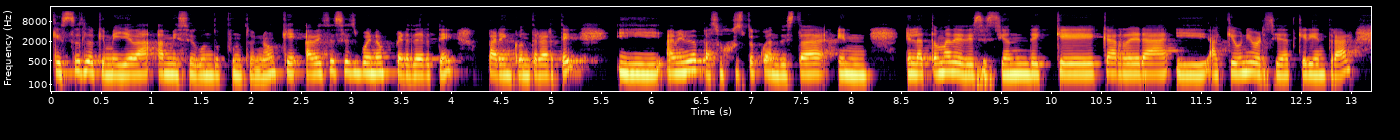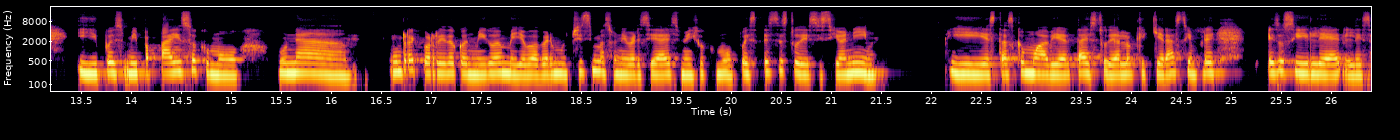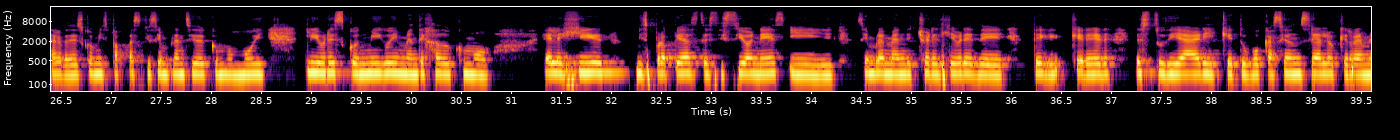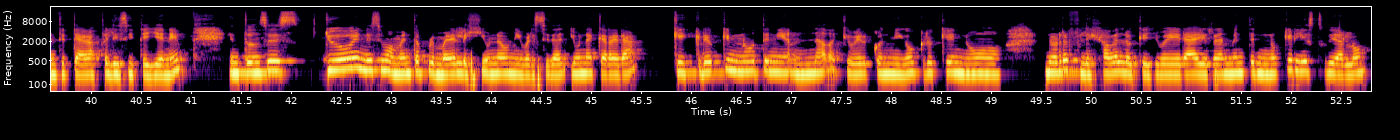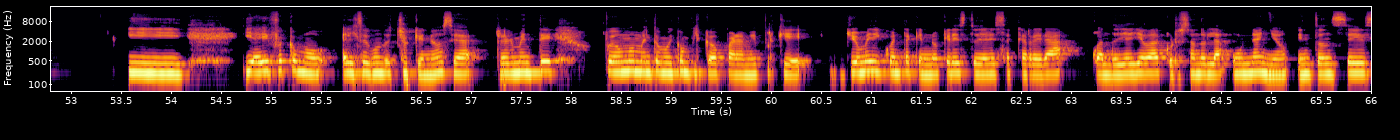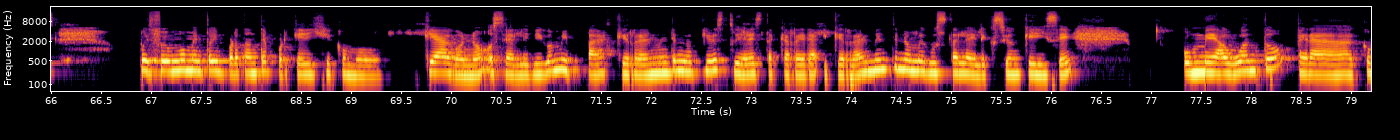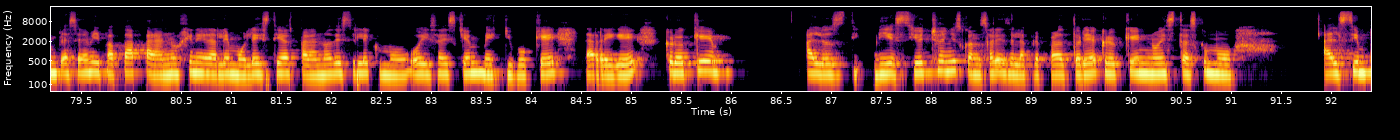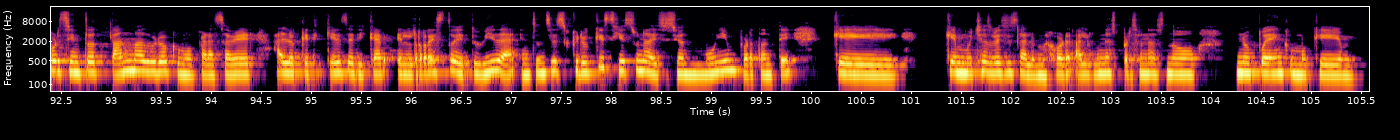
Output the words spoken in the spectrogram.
que esto es lo que me lleva a mi segundo punto, ¿no? Que a veces es bueno perderte para encontrarte y a mí me pasó justo cuando estaba en, en, la toma de decisión de qué carrera y a qué universidad quería entrar y pues mi papá hizo como una un recorrido conmigo me llevó a ver muchísimas universidades y me dijo como, pues, esta es tu decisión y, y estás como abierta a estudiar lo que quieras. Siempre, eso sí, les agradezco a mis papás que siempre han sido como muy libres conmigo y me han dejado como elegir mis propias decisiones y siempre me han dicho eres libre de, de, querer estudiar y que tu vocación sea lo que realmente te haga feliz y te llene. Entonces, yo en ese momento primero elegí una universidad y una carrera que creo que no tenía nada que ver conmigo, creo que no, no reflejaba lo que yo era y realmente no quería estudiarlo. Y, y ahí fue como el segundo choque, ¿no? O sea, realmente fue un momento muy complicado para mí porque yo me di cuenta que no quería estudiar esa carrera cuando ya llevaba cursándola un año. Entonces, pues fue un momento importante porque dije como, ¿qué hago, no? O sea, le digo a mi papá que realmente no quiero estudiar esta carrera y que realmente no me gusta la elección que hice, o me aguanto para complacer a mi papá, para no generarle molestias, para no decirle como, oye, ¿sabes qué? Me equivoqué, la regué. Creo que a los 18 años cuando sales de la preparatoria, creo que no estás como al 100% tan maduro como para saber a lo que te quieres dedicar el resto de tu vida. Entonces creo que sí es una decisión muy importante que, que muchas veces a lo mejor algunas personas no, no pueden como que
